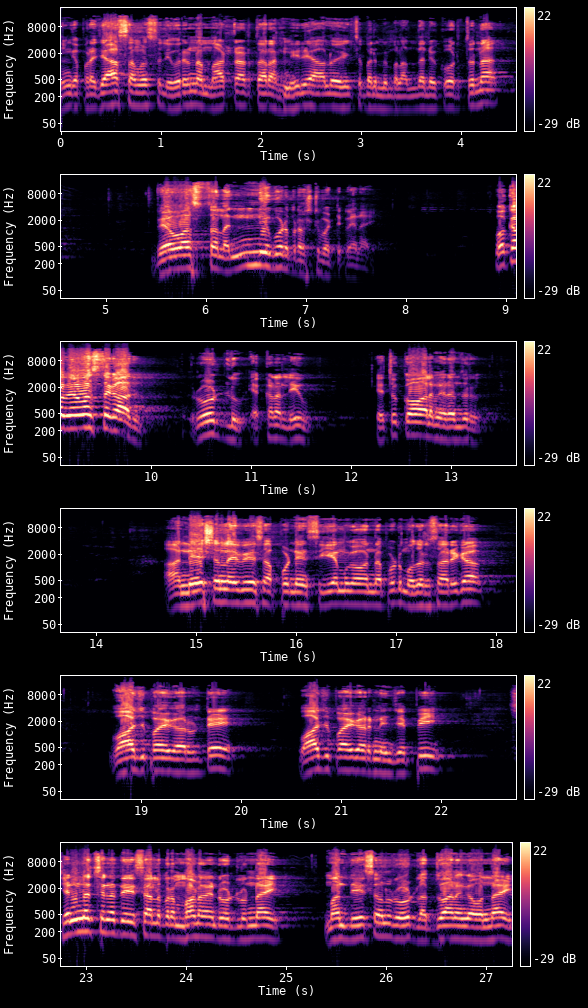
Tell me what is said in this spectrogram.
ఇంకా ప్రజా సమస్యలు ఎవరైనా మాట్లాడతారా? మీరే ఆలోచించమని మిమ్మల్ని అందరినీ కోరుతున్నా. వ్యవస్థలన్నీ కూడా భ్రష్టు పట్టిపోయినాయి. ఒక వ్యవస్థ కాదు. రోడ్లు ఎక్కడ లేవు. ఎత్తుక్కోవాలి మీరందరూ. ఆ నేషనల్ హైవేస్ అప్పుడు నేను సీఎంగా ఉన్నప్పుడు మొదటిసారిగా వాజ్పేయి గారు ఉంటే వాజ్పేయి గారు నేను చెప్పి చిన్న చిన్న దేశాలు బ్రహ్మాండమైన రోడ్లు ఉన్నాయి. మన దేశంలో రోడ్లు అధ్వానంగా ఉన్నాయి.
